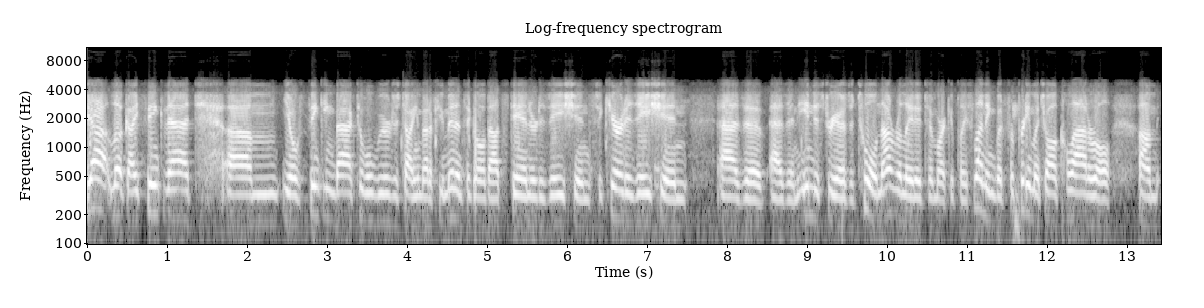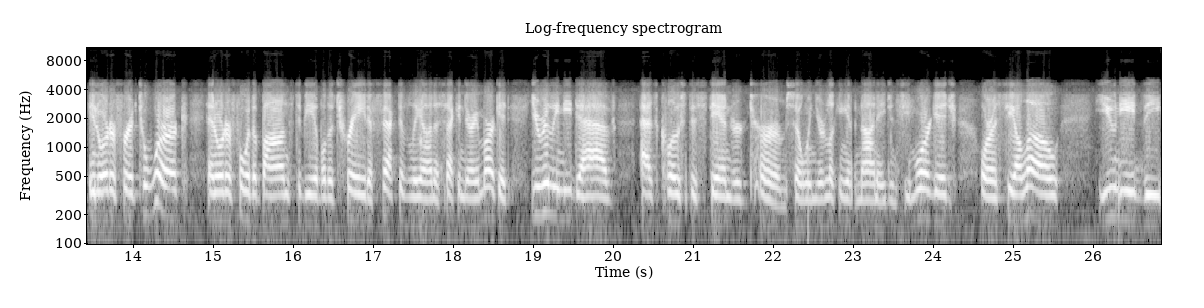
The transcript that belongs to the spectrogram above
Yeah, look, I think that um, you know, thinking back to what we were just talking about a few minutes ago about standardization, securitization as a as an industry or as a tool, not related to marketplace lending, but for pretty much all collateral. Um, in order for it to work, in order for the bonds to be able to trade effectively on a secondary market, you really need to have as close to standard terms. So when you're looking at a non-agency mortgage or a CLO, you need the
